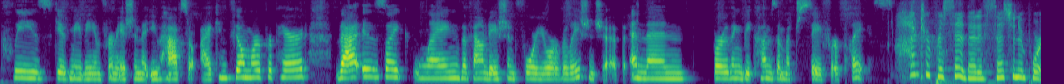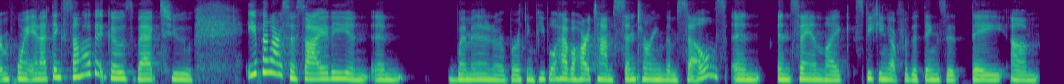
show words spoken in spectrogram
Please give me the information that you have so I can feel more prepared. That is like laying the foundation for your relationship. And then birthing becomes a much safer place. 100%. That is such an important point. And I think some of it goes back to even our society and, and women or birthing people have a hard time centering themselves and and saying like speaking up for the things that they um,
